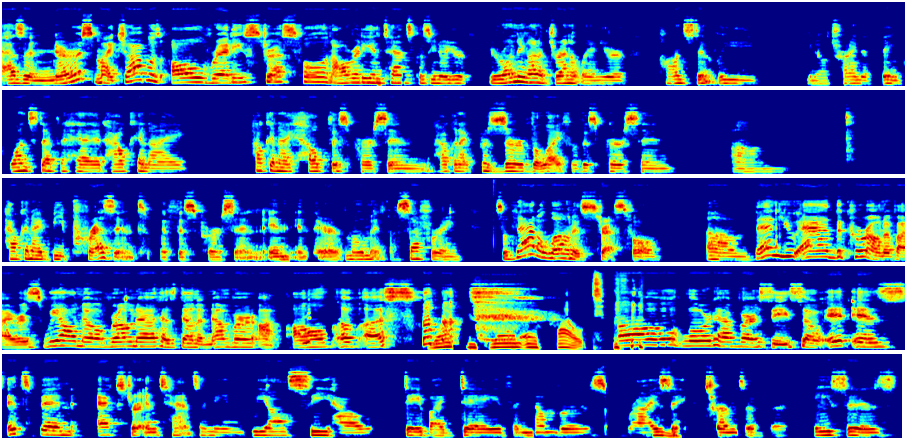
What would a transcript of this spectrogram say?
as a nurse, my job was already stressful and already intense because you know you're you're running on adrenaline. You're constantly, you know, trying to think one step ahead. How can I how can I help this person? How can I preserve the life of this person? Um, how can I be present with this person in, in their moment of suffering? So that alone is stressful. Um, then you add the coronavirus. We all know Rona has done a number on all of us. Rona us out. oh Lord have mercy. So it is. It's been extra intense. I mean, we all see how day by day the numbers rising mm. in terms of the cases,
